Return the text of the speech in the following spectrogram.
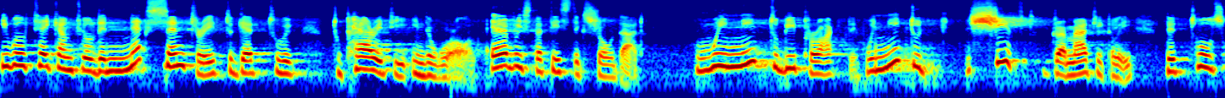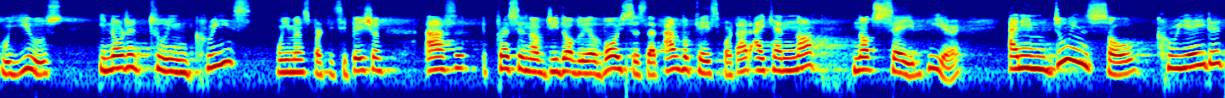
it will take until the next century to get to, to parity in the world. Every statistics show that. We need to be proactive. We need to shift dramatically the tools we use in order to increase women's participation. As president of GWL Voices that advocates for that, I cannot not say it here. And in doing so, created,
